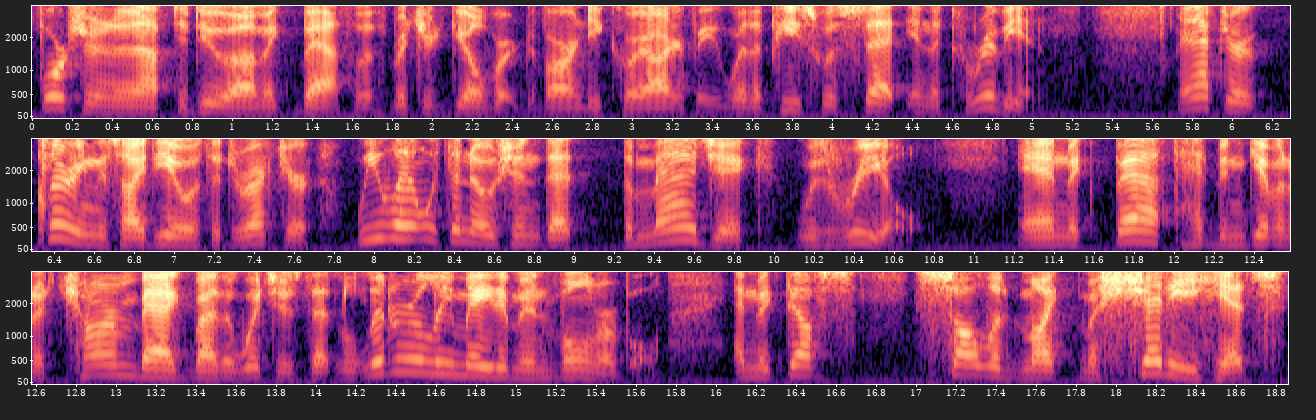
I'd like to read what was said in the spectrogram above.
fortunate enough to do a Macbeth with Richard Gilbert of R&D Choreography, where the piece was set in the Caribbean. And after clearing this idea with the director, we went with the notion that the magic was real, and Macbeth had been given a charm bag by the witches that literally made him invulnerable. And Macduff's solid like machete hits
